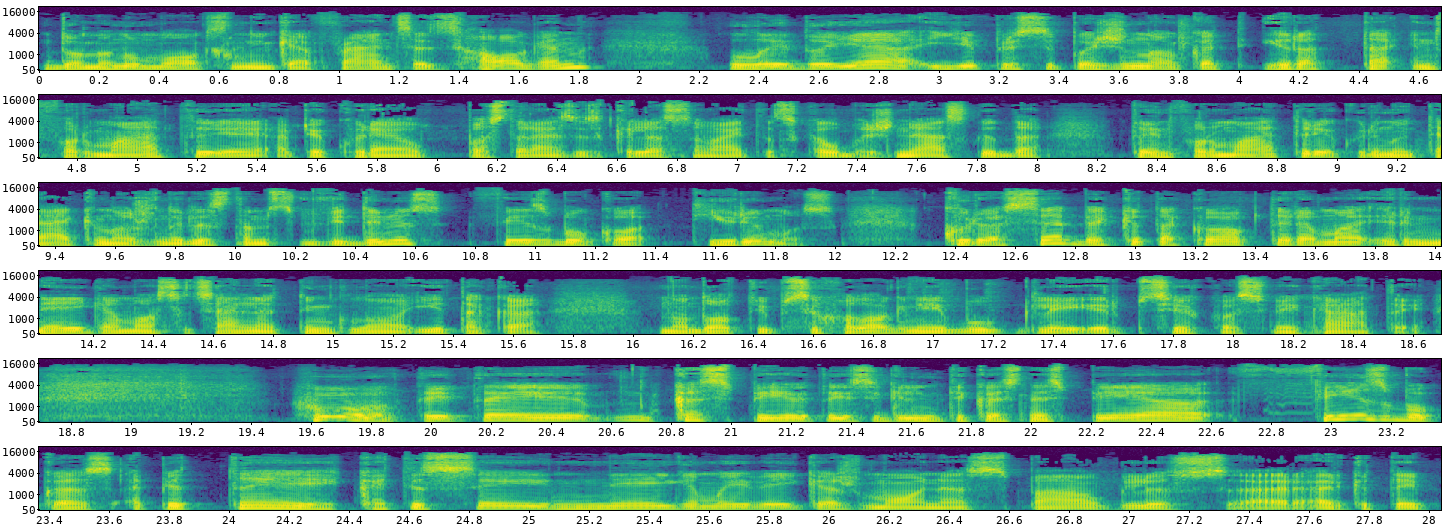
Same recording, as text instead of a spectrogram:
duomenų mokslininkė Frances Hogan. Laidoje ji prisipažino, kad yra ta informatorė, apie kurią pastarasis kelias savaitės kalba žiniasklaida, ta informatorė, kuri nutekino žurnalistams vidinius Facebooko tyrimus, kuriuose be kita ko aptariama ir neigiama socialinio tinklo įtaka naudotojų psichologiniai būkliai ir psichikos sveikatai. Hu, tai tai, kas spėjo tai įsigilinti, kas nespėjo. Facebookas apie tai, kad jisai neigiamai veikia žmonės, paauglius ar, ar kitaip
